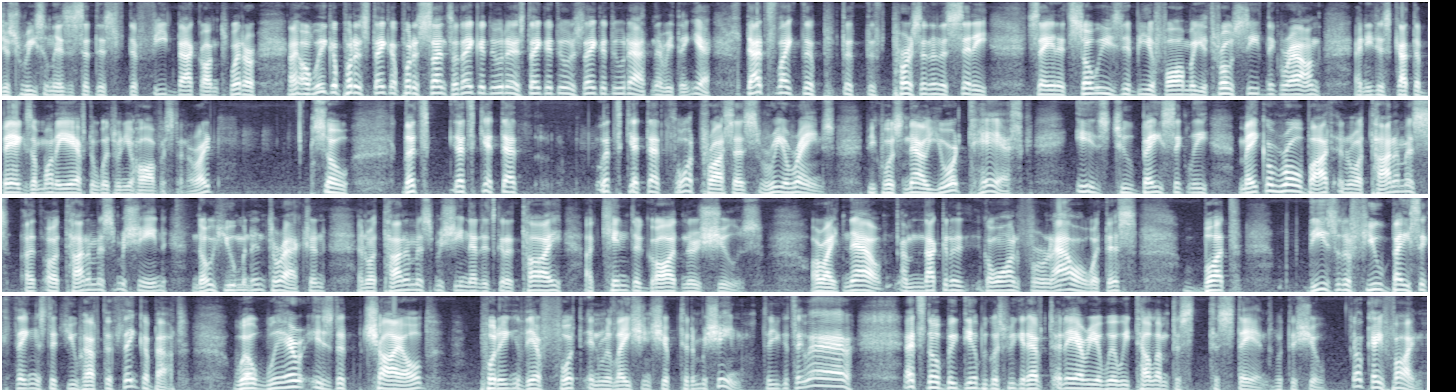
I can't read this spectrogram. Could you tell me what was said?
just recently, as I said, this the feedback on Twitter. Uh, oh, we could put a they could put a sensor. They could do this. They could do this. They could do that, and everything. Yeah, that's like the, the the person in the city saying it's so easy to be a farmer. You throw seed in the ground, and you just got the bags of money afterwards when you harvest it. All right. So let's let's get that let's get that thought process rearranged because now your task is to basically make a robot an autonomous autonomous machine no human interaction an autonomous machine that is going to tie a kindergartner's shoes. All right now i'm not going to go on for an hour with this but these are the few basic things that you have to think about. Well where is the child putting their foot in relationship to the machine. So you could say, well, that's no big deal because we could have an area where we tell them to, to stand with the shoe. Okay, fine.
